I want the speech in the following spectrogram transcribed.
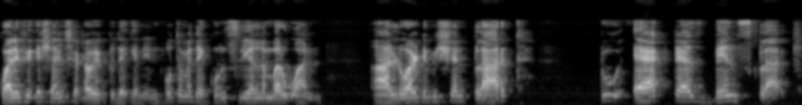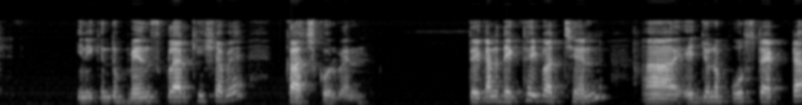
কোয়ালিফিকেশান সেটাও একটু দেখে নিন। প্রথমে দেখুন serial number one lower division clerk to act as bench clerk ইনি কিন্তু বেঞ্চ ক্লার্ক হিসাবে কাজ করবেন। তো এখানে দেখতেই পাচ্ছেন এর জন্য পোস্ট একটা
